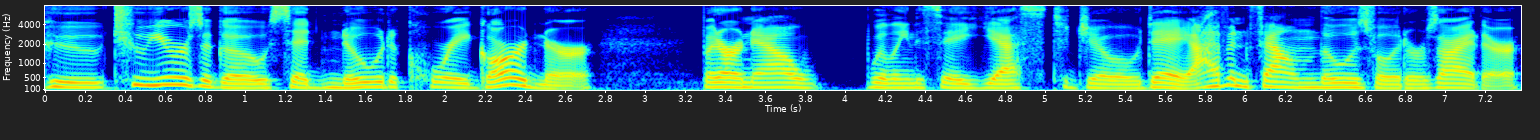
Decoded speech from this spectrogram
who two years ago said no to Cory Gardner, but are now willing to say yes to Joe O'Dea. I haven't found those voters either.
